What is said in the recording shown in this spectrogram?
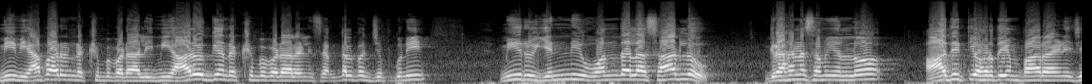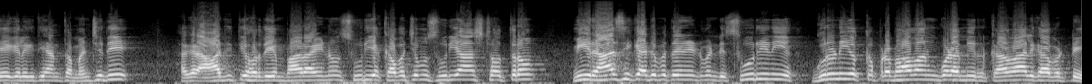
మీ వ్యాపారం రక్షింపబడాలి. మీ ఆరోగ్యం రక్షింపబడాలని సంకల్పం చెప్పుకుని మీరు ఎన్ని వందల సార్లు గ్రహణ సమయంలో ఆదిత్య హృదయం పారాయణ చేయగలిగితే అంత మంచిది. అక్కడ ఆదిత్య హృదయం పారాయణం సూర్య కవచం సూర్యాష్టోత్రం మీ రాశికి అధిపతి అయినటువంటి సూర్యుని గురుని యొక్క ప్రభావాన్ని కూడా మీరు కావాలి కాబట్టి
